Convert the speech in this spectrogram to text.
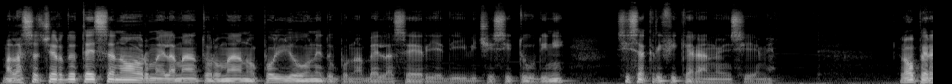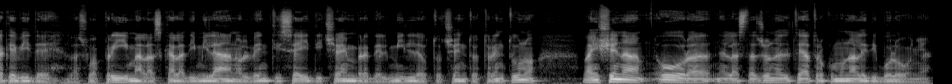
ma la sacerdotessa Norma e l'amato romano Poglione, dopo una bella serie di vicissitudini, si sacrificheranno insieme. L'opera che vide la sua prima alla Scala di Milano il 26 dicembre del 1831 Va in scena ora nella stagione del Teatro Comunale di Bologna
